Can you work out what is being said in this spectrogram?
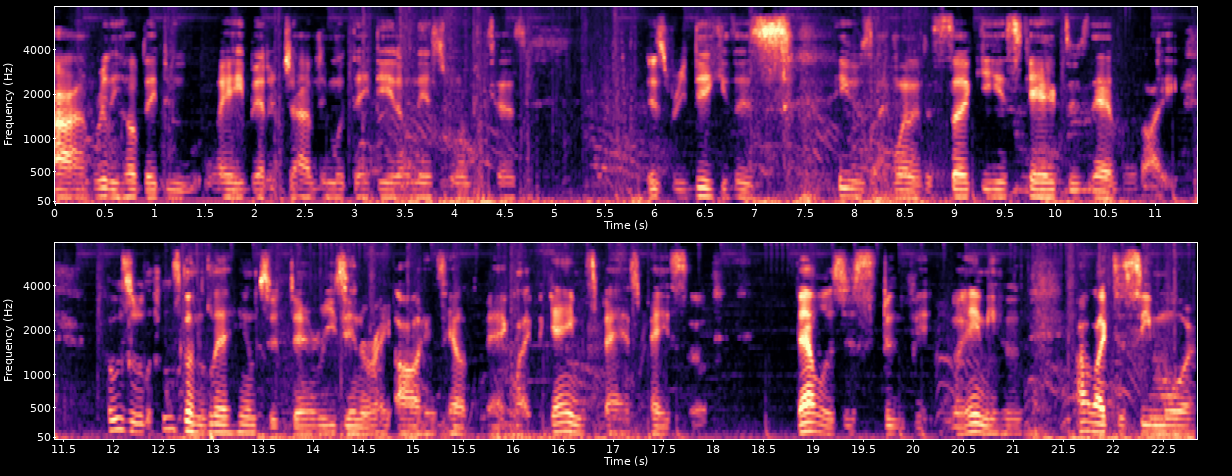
I really hope they do way better job than what they did on this one because it's ridiculous. He was like one of the suckiest characters ever. Like who's who's gonna let him sit there and regenerate all his health back? Like the game is fast paced so that was just stupid. But anywho, I like to see more,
